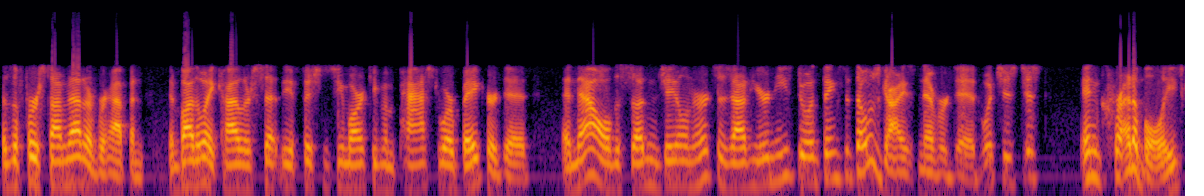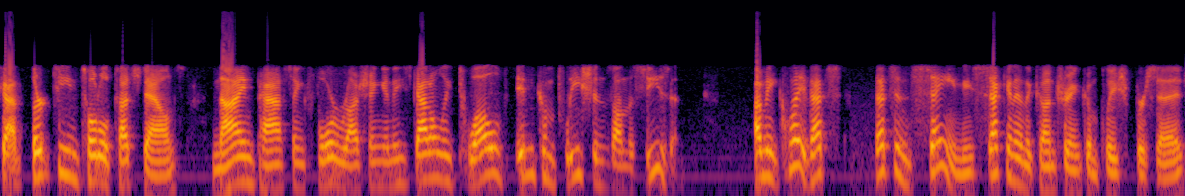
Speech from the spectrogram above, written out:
That's the first time that ever happened. And by the way, Kyler set the efficiency mark even past where Baker did. And now all of a sudden Jalen Hurts is out here and he's doing things that those guys never did, which is just incredible. He's got 13 total touchdowns, nine passing, four rushing, and he's got only 12 incompletions on the season. I mean, Clay, that's that's insane. He's second in the country in completion percentage.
